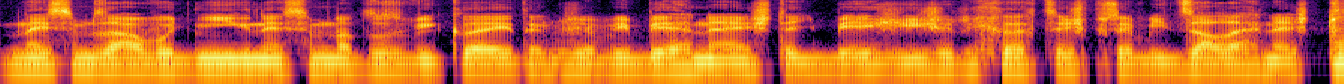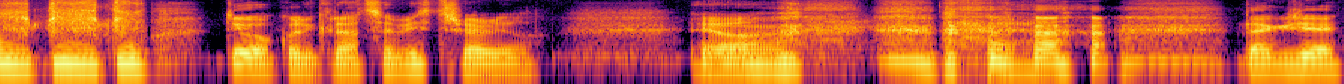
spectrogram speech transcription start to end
nejsem závodník, nejsem na to zvyklý, takže vyběhneš, teď běžíš, rychle chceš přebít, zalehneš, tu, tu, tu, ty jo, kolikrát se vystřelil, jo. takže,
